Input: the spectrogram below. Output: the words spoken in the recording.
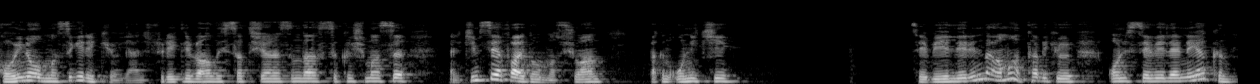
coin olması gerekiyor. Yani sürekli bir alış satış arasında sıkışması yani kimseye fayda olmaz. Şu an bakın 12 seviyelerinde ama tabii ki 13 seviyelerine yakın.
